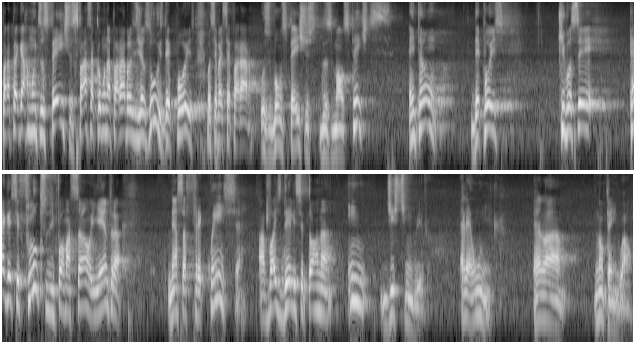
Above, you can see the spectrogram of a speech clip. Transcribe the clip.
para pegar muitos peixes, faça como na parábola de Jesus, depois você vai separar os bons peixes dos maus peixes. Então, depois que você pega esse fluxo de informação e entra nessa frequência, a voz dele se torna indistinguível. Ela é única. Ela não tem igual.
